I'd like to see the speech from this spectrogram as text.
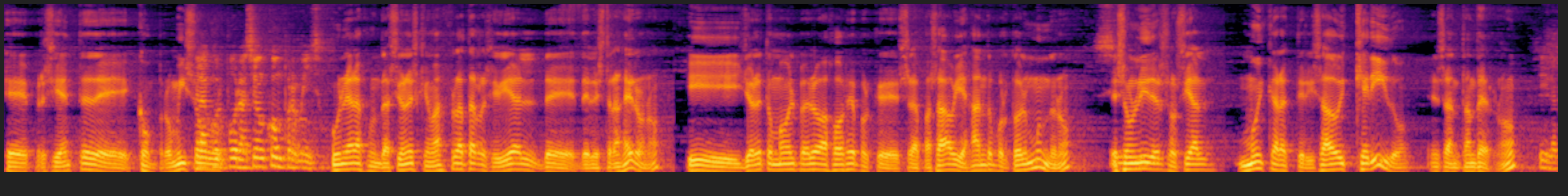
eh, presidente de Compromiso. La Corporación Compromiso. una de las fundaciones que más plata recibía el de- del extranjero, ¿no? Y yo le tomaba el pelo a Jorge porque se la pasaba viajando por todo el mundo, ¿no? Es un líder social muy caracterizado y querido en Santander, ¿no? Sí, la-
